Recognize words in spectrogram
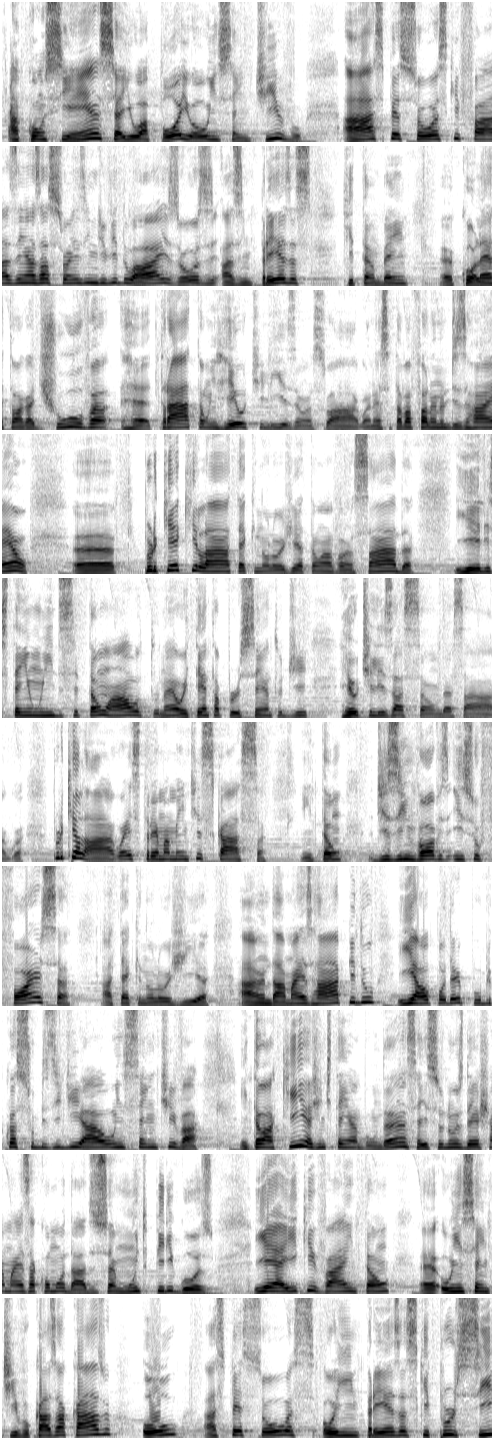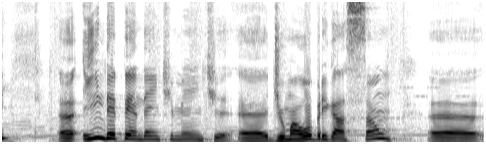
a consciência e o apoio ou incentivo às pessoas que fazem as ações individuais ou as empresas que também eh, coletam água de chuva, eh, tratam e reutilizam a sua água. Né? Você estava falando de Israel, uh, por que, que lá a tecnologia é tão avançada e eles têm um índice tão alto, né, 80% de reutilização dessa água? Porque lá a água é extremamente escassa. Então, desenvolve isso força a tecnologia a andar mais rápido e ao poder público a subsidiar ou incentivar. Então, aqui a gente tem abundância, isso nos deixa mais acomodados, isso é muito perigoso. E é aí que vai então é, o incentivo caso a caso ou as pessoas ou empresas que por si, é, independentemente é, de uma obrigação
